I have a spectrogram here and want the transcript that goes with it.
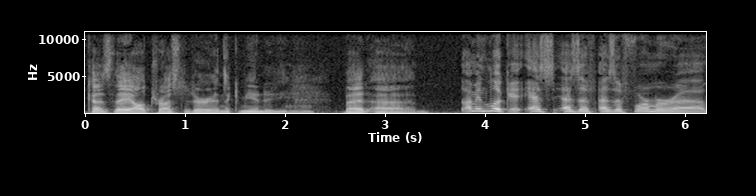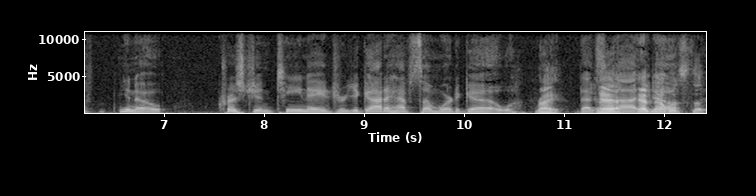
because they all trusted her in the community. Mm-hmm. But um, I mean, look, as as a as a former uh, you know Christian teenager, you got to have somewhere to go. right, That's yeah, not, and you that was the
